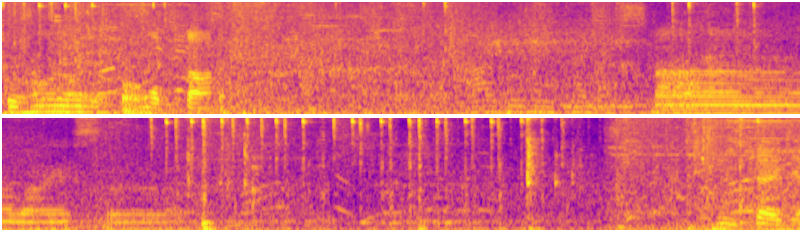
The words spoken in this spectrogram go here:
또 하면, 공 없다 아, 망했어. 공 있다 이제.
